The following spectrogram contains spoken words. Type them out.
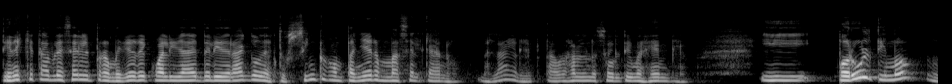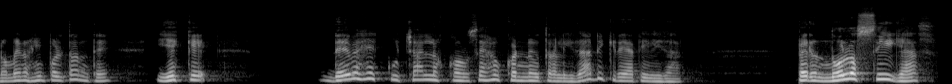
tienes que establecer el promedio de cualidades de liderazgo de tus cinco compañeros más cercanos, ¿verdad? Estamos hablando de ese último ejemplo. Y por último, no menos importante, y es que debes escuchar los consejos con neutralidad y creatividad, pero no los sigas,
